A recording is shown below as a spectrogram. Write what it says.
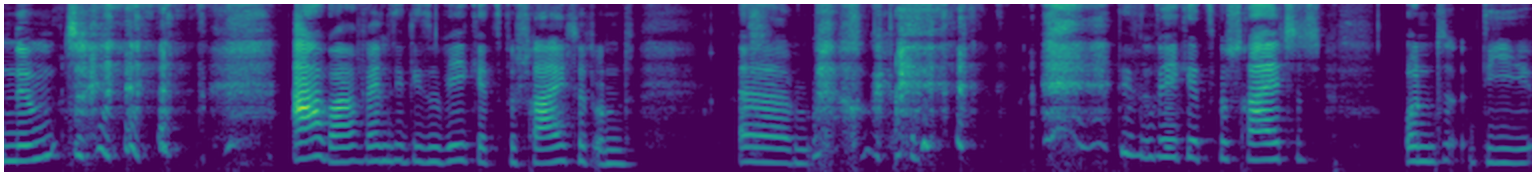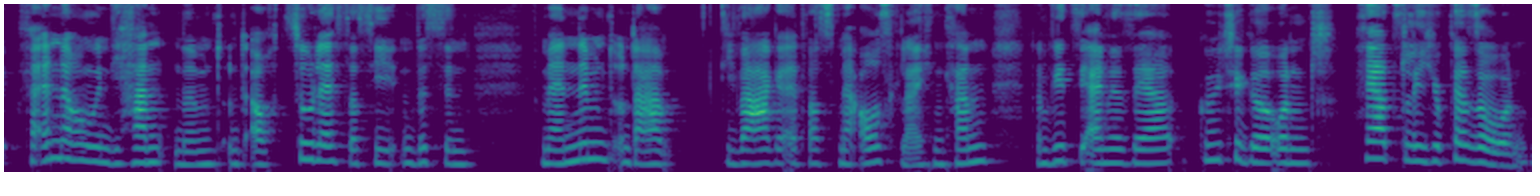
nimmt. Aber wenn sie diesen Weg jetzt beschreitet und ähm, diesen Weg jetzt beschreitet und die Veränderung in die Hand nimmt und auch zulässt, dass sie ein bisschen mehr nimmt und da die Waage etwas mehr ausgleichen kann, dann wird sie eine sehr gütige und herzliche Person.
